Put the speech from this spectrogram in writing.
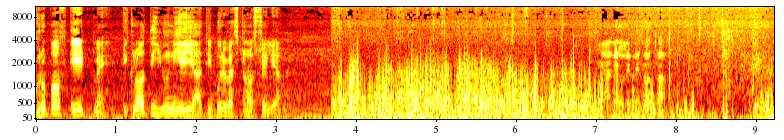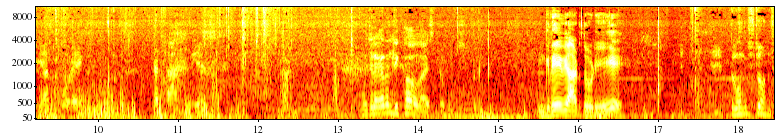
ग्रुप ऑफ़ एट में इकलौती यूनी यही आती है पूरे वेस्टर्न ऑस्ट्रेलिया में। कर लेते चौथा। वो है मुझे लगा था लिखा होगा इस पर कुछ। ग्रेव यार्ड तोड़िए टूमस्टोन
